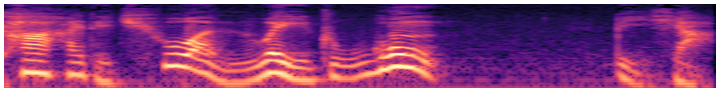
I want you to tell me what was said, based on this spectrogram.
他还得劝慰主公。陛下，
